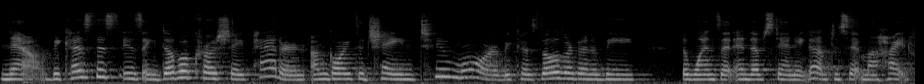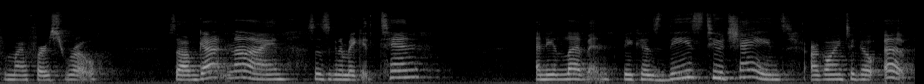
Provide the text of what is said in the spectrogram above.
Now, because this is a double crochet pattern, I'm going to chain two more because those are going to be the ones that end up standing up to set my height for my first row. So I've got nine, so it's going to make it 10 and 11 because these two chains are going to go up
